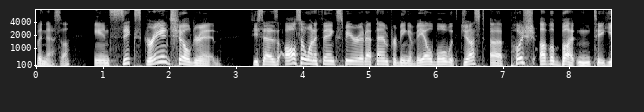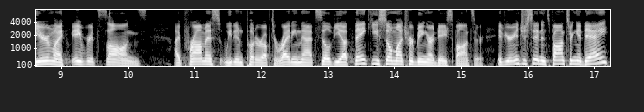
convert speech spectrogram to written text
Vanessa, and six grandchildren. She says, also want to thank Spirit FM for being available with just a push of a button to hear my favorite songs. I promise we didn't put her up to writing that. Sylvia, thank you so much for being our day sponsor. If you're interested in sponsoring a day,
